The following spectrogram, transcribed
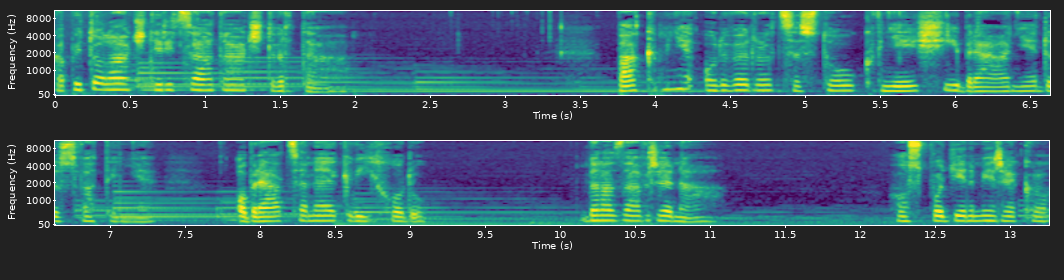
Kapitola 44. Pak mě odvedl cestou k vnější bráně do svatyně, obrácené k východu. Byla zavřená. Hospodin mi řekl,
